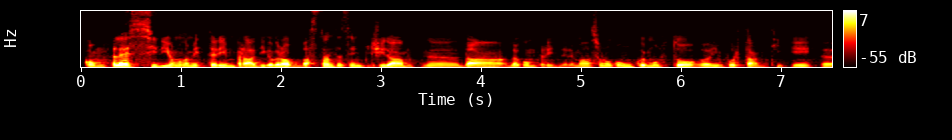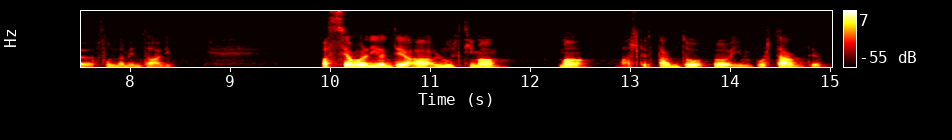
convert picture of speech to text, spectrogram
complessi diciamo, da mettere in pratica, però abbastanza semplici da, uh, da, da comprendere, ma sono comunque molto importanti e fondamentali. Passiamo praticamente all'ultima, ma altrettanto eh, importante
